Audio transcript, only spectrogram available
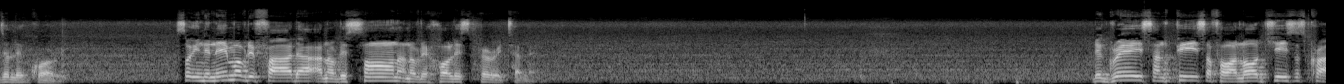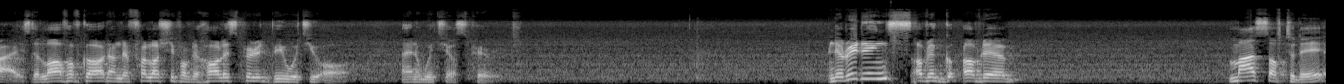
de Liguori. So, in the name of the Father, and of the Son, and of the Holy Spirit, amen. The grace and peace of our Lord Jesus Christ, the love of God, and the fellowship of the Holy Spirit be with you all and with your spirit. In the readings of the, of the Mass of today,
